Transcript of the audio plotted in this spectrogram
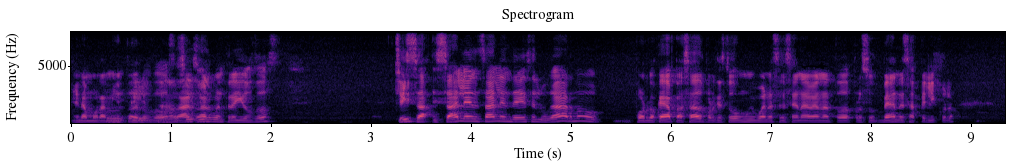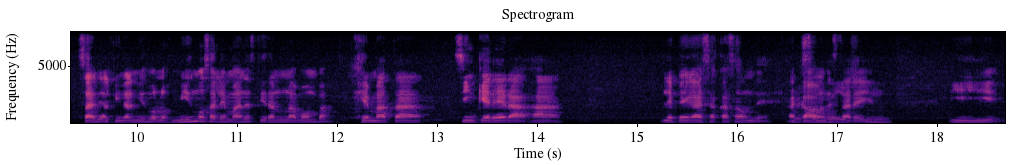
enamoramiento de los dos, Ajá, sí, algo, sí. algo entre ellos dos. Sí. Y, sa- y salen, salen de ese lugar, ¿no? Por lo que haya pasado, porque estuvo muy buena esa escena, vean a todo, por eso, vean esa película. Salen y al final mismo los mismos alemanes tiran una bomba que mata sin querer a... a- le pega a esa casa donde acaban de estar ellos. Y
